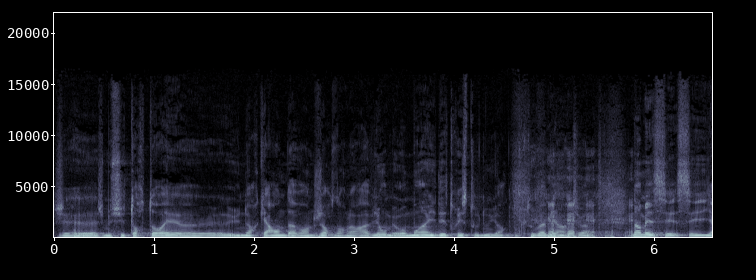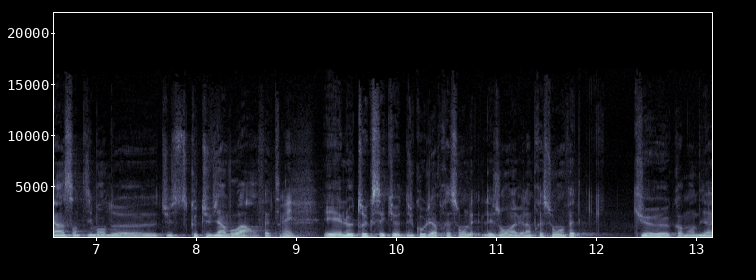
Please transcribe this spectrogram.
Je me suis torturé euh, 1h40 d'Avengers dans leur avion, mais au moins ils détruisent tout New York, donc tout va bien. tu vois. Non, mais il y a un sentiment de tu- ce que tu viens voir en fait. Oui. Et le truc, c'est que du coup, j'ai l'impression, les- les gens avaient l'impression en fait que, comment dire,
